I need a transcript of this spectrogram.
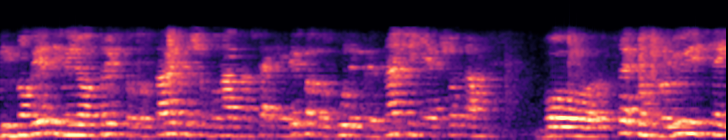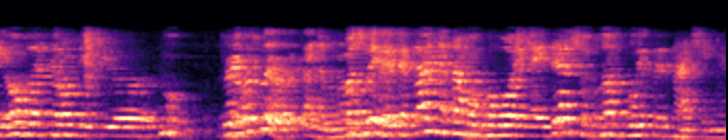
відновити мільйон триста поставити, щоб у нас на всякий випадок були призначення, якщо там, бо це контролюється і область робить, е, Ну важливе питання, воно важливе питання, там обговорення йде, щоб у нас були призначення.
